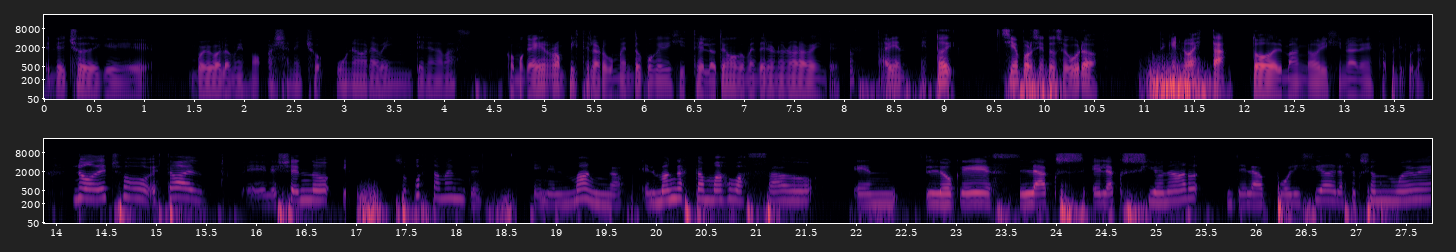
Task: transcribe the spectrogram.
el hecho de que, vuelvo a lo mismo, hayan hecho una hora veinte nada más. Como que ahí rompiste el argumento porque dijiste, lo tengo que meter en una hora veinte. Está bien, estoy 100% seguro de que no está todo el manga original en esta película. No, de hecho, estaba eh, leyendo y supuestamente en el manga, el manga está más basado en lo que es la el accionar de la policía de la sección 9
